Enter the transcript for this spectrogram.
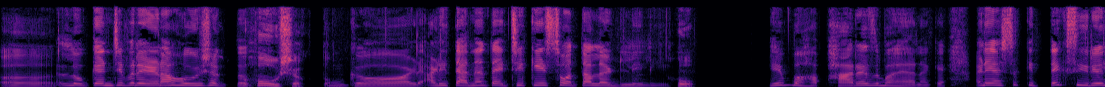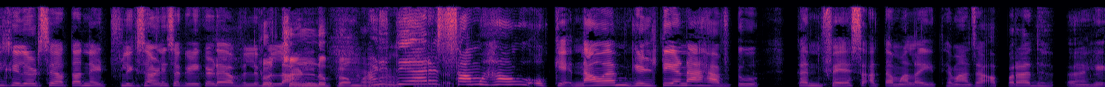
अ, लोकांची प्रेरणा होऊ शकतो तो. होऊ शकतो. गॉड आणि त्यानं त्याची केस स्वतः लढलेली. हो. हे भा फारच भयानक आहे आणि असं कित्येक सीरियल किलर्स आता Netflix आणि सगळीकडे अवेलेबल आहेत. प्रचंड आणि प्रमाणात दे आर आहेत. Somehow okay now I am guilty and I have to confess. आता मला इथे माझा अपराध अ, हे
